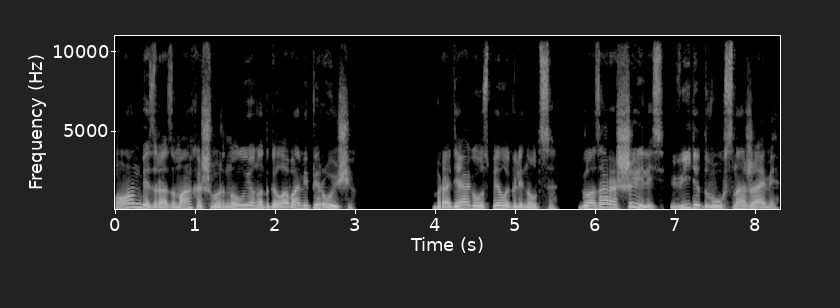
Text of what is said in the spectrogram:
Он без размаха швырнул ее над головами пирующих. Бродяга успел оглянуться. Глаза расширились, видя двух с ножами.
